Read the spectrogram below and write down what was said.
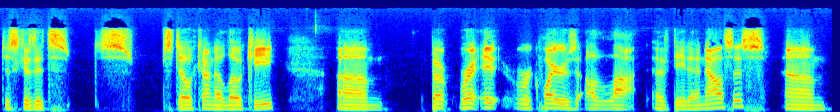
just because it's still kind of low key. Um, but re- it requires a lot of data analysis. Um,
